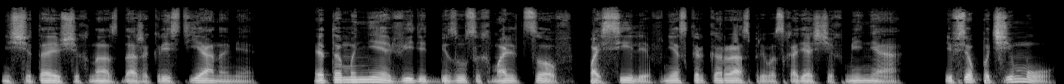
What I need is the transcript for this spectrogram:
не считающих нас даже крестьянами. Это мне видеть безусых мальцов, по силе в несколько раз превосходящих меня. И все почему?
